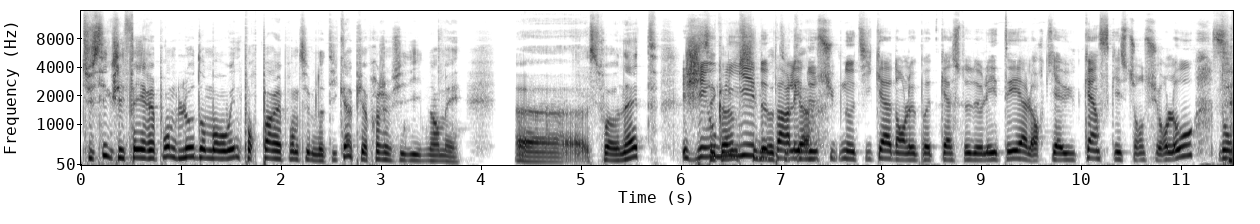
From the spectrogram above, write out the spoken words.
tu sais que j'ai failli répondre l'eau dans Morrowind pour pas répondre Subnautica, puis après je me suis dit, non mais, euh, sois honnête, J'ai oublié de parler de Subnautica dans le podcast de l'été alors qu'il y a eu 15 questions sur l'eau donc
